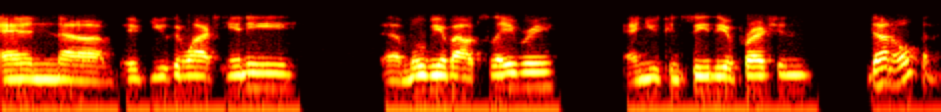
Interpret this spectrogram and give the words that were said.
And uh, if you can watch any uh, movie about slavery, and you can see the oppression done openly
